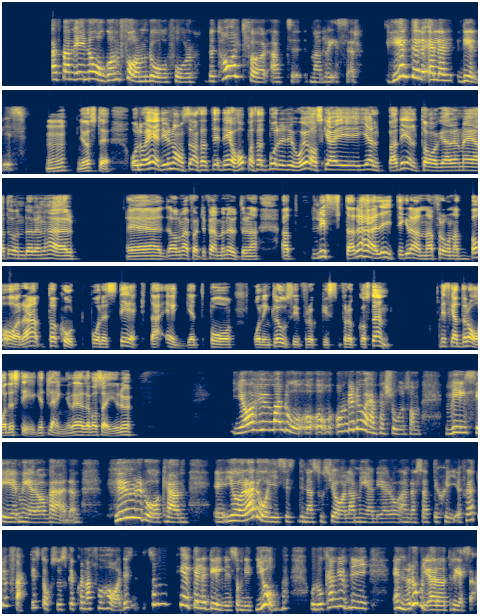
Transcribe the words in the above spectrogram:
att man i någon form då får betalt för att man reser. Helt eller, eller delvis. Mm, just det. Och då är det ju någonstans att det, jag hoppas att både du och jag ska hjälpa deltagaren med att under den här, eh, de här 45 minuterna att lyfta det här lite granna från att bara ta kort på det stekta ägget på all inclusive frukosten. Vi ska dra det steget längre eller vad säger du? Ja, hur man då, om det då är en person som vill se mer av världen, hur du då kan eh, göra då i dina sociala medier och andra strategier för att du faktiskt också ska kunna få ha det som helt eller delvis som ditt jobb. Och då kan det ju bli ännu roligare att resa.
